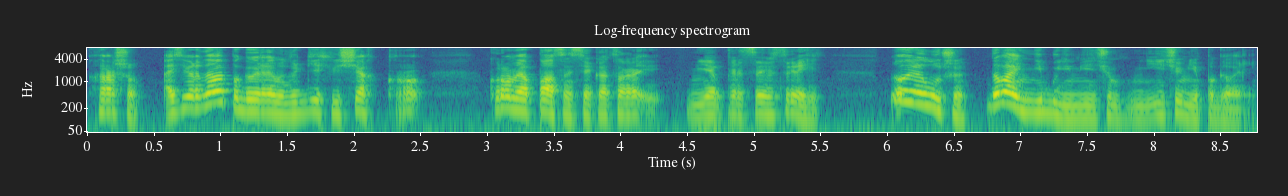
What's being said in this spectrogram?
Хорошо. А теперь давай поговорим о других вещах, кро кроме опасности, которые мне предстоит встретить. Ну или лучше, давай не будем ни о чем, ни о чем не поговорить.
